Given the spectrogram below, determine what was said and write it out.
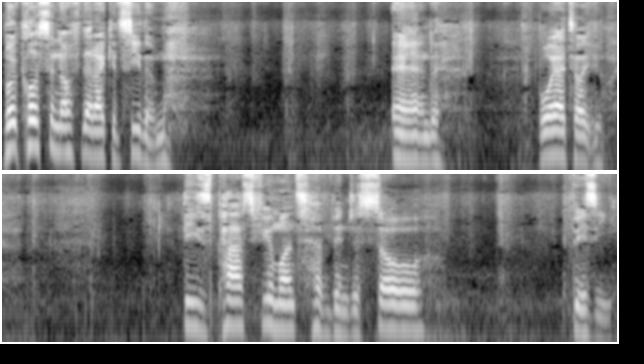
but close enough that I could see them. And boy, I tell you, these past few months have been just so busy,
